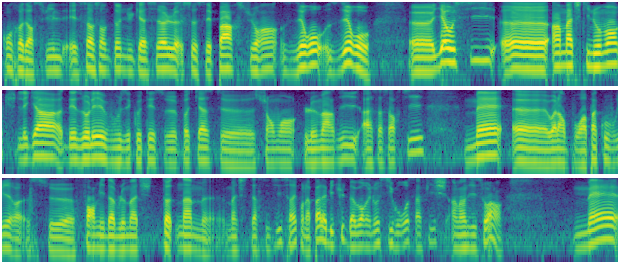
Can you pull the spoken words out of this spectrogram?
contre Huddersfield et Southampton Newcastle se séparent sur un 0-0. Euh, Il y a aussi euh, un match qui nous manque, les gars. Désolé, vous écoutez ce podcast euh, sûrement le mardi à sa sortie, mais euh, voilà, on ne pourra pas couvrir ce formidable match Tottenham-Manchester City. C'est vrai qu'on n'a pas l'habitude d'avoir une aussi grosse affiche un lundi soir. Mais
